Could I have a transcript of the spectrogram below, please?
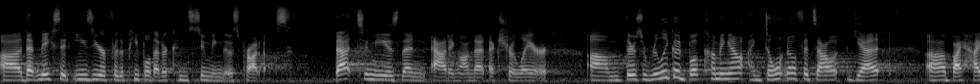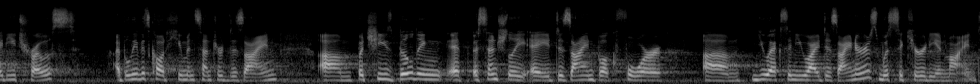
uh, that makes it easier for the people that are consuming those products? That to me is then adding on that extra layer. Um, there's a really good book coming out. I don't know if it's out yet uh, by Heidi Trost. I believe it's called Human Centered Design. Um, but she's building essentially a design book for um, UX and UI designers with security in mind.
